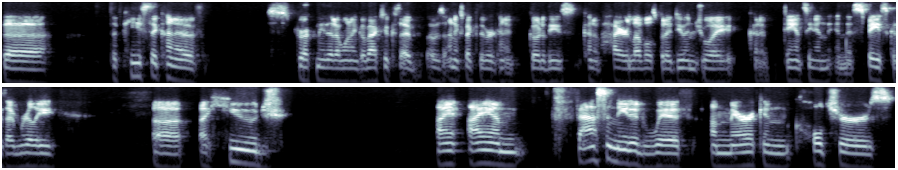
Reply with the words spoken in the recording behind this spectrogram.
the the piece that kind of struck me that I want to go back to because I, I was unexpected that we are going to go to these kind of higher levels, but I do enjoy kind of dancing in in this space because I'm really uh, a huge. I I am fascinated with American culture's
